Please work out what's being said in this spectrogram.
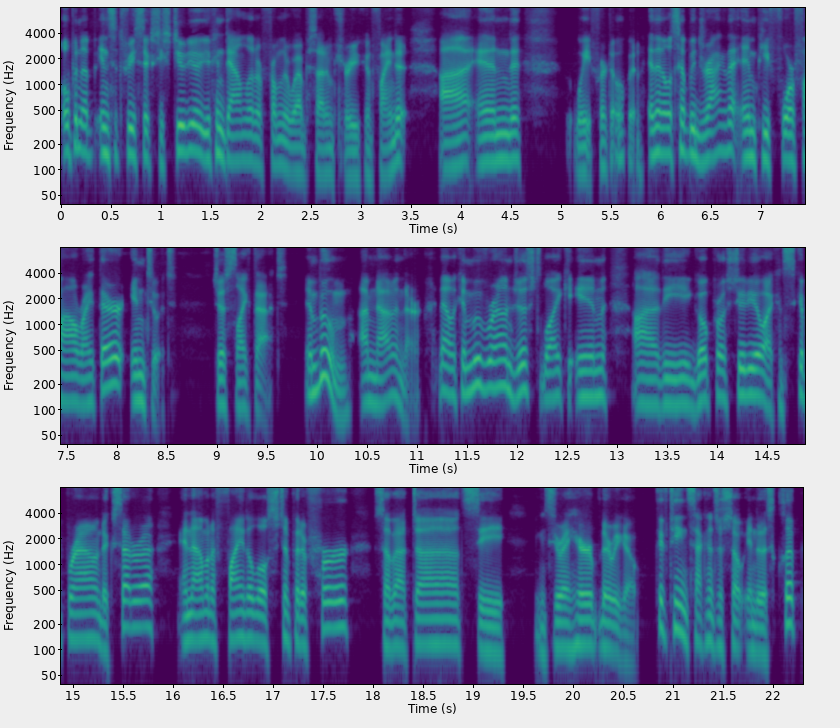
open up Insta360 Studio. You can download it from their website. I'm sure you can find it. Uh, and wait for it to open. And then it'll simply drag that MP4 file right there into it, just like that. And boom, I'm now in there. Now I can move around just like in uh, the GoPro Studio. I can skip around, etc. And now I'm gonna find a little snippet of her. So about, uh, let's see, you can see right here, there we go. 15 seconds or so into this clip.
